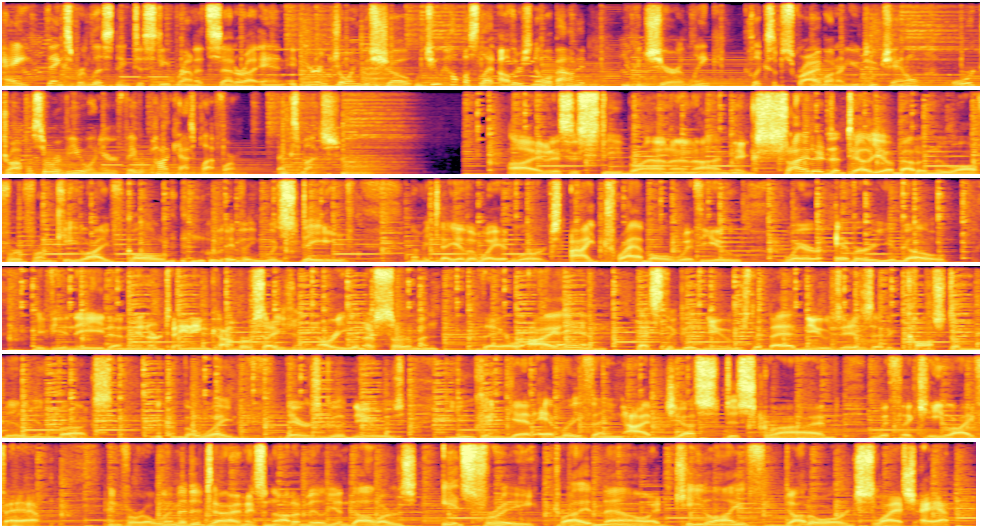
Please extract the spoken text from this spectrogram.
Hey, thanks for listening to Steve Brown, etc. And if you're enjoying the show, would you help us let others know about it? You can share a link, click subscribe on our YouTube channel, or drop us a review on your favorite podcast platform. Thanks much. Hi, this is Steve Brown, and I'm excited to tell you about a new offer from Key Life called Living with Steve. Let me tell you the way it works. I travel with you wherever you go. If you need an entertaining conversation or even a sermon, there I am. That's the good news. The bad news is that it cost a million bucks. but wait, there's good news. You can get everything I've just described with the Key Life app. And for a limited time, it's not a million dollars. It's free. Try it now at keylife.org slash app.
